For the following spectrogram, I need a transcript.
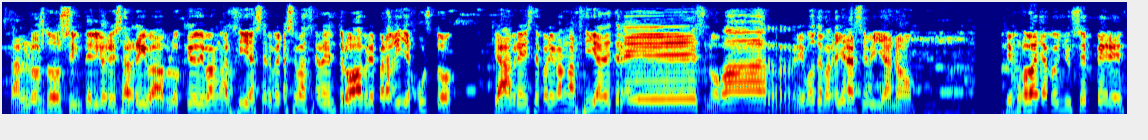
Están los dos interiores arriba. Bloqueo de Iván García. Cervera se va hacia adentro. Abre para Guille Justo. Que abre este para Iván García de tres. No va. Rebote para Gerard Sevillano. Que juega ya con Josep Pérez.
